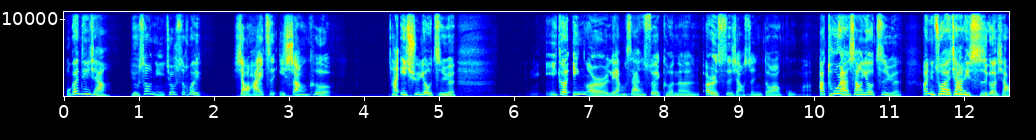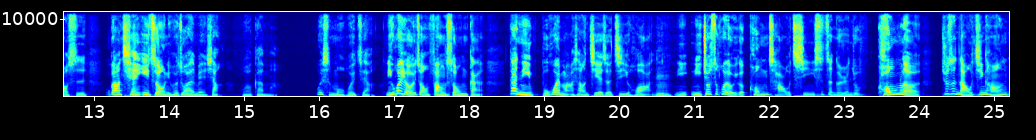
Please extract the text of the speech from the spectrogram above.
我跟你讲，有时候你就是会小孩子一上课，他一去幼稚园。一个婴儿两三岁，可能二十四小时你都要顾嘛？啊，突然上幼稚园，啊，你坐在家里十个小时，我刚刚前一周你会坐在那边想我要干嘛？为什么我会这样？你会有一种放松感，但你不会马上接着计划，嗯你你就是会有一个空巢期，你是整个人就空了，就是脑筋好像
